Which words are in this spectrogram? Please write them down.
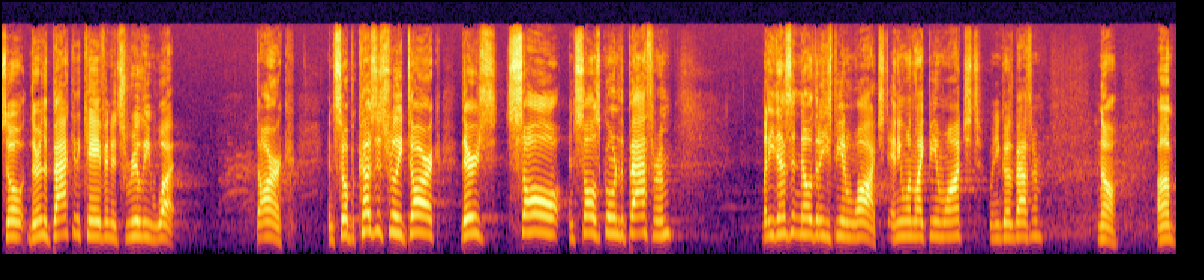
So they're in the back of the cave, and it's really what? Dark. And so, because it's really dark, there's Saul, and Saul's going to the bathroom, but he doesn't know that he's being watched. Anyone like being watched when you go to the bathroom? No. Um,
